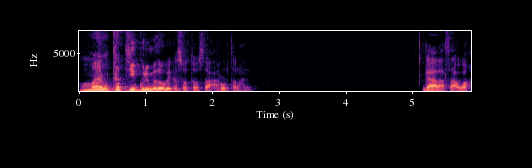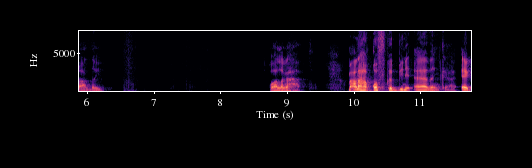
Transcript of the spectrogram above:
maanta tii guri madow bay ka soo toostaa carruurta lahayd. Gaalaasaa uga qaaday. Waa laga haabtay. Macnaha qofka bini aadanka ah eg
